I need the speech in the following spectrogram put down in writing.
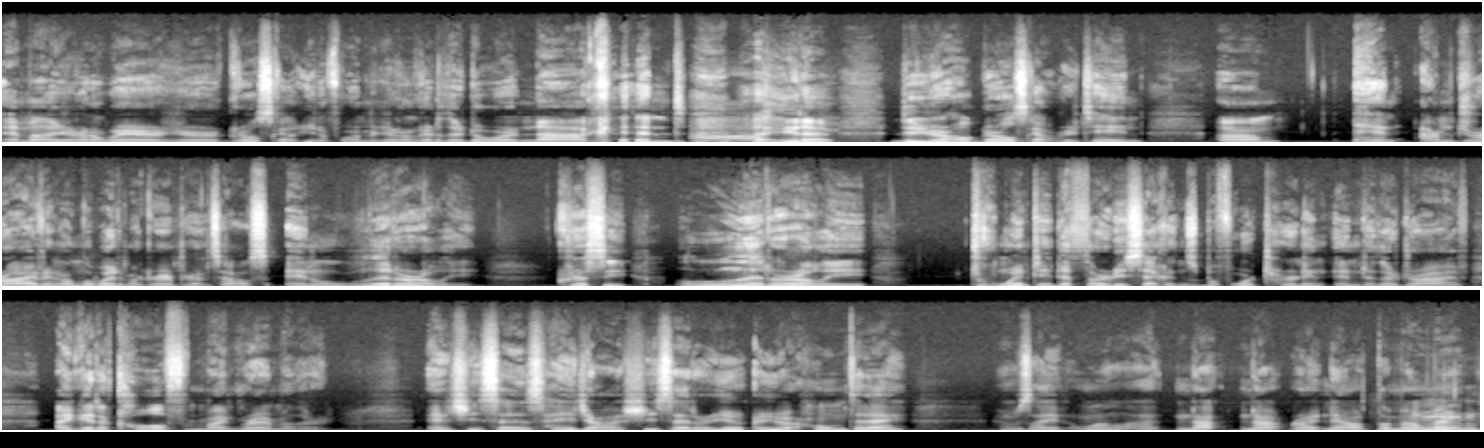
Emma, you're gonna wear your Girl Scout uniform, and you're gonna go to their door and knock, and Aw. you know, do your whole Girl Scout routine. Um, and I'm driving on the way to my grandparents' house, and literally, Chrissy, literally 20 to 30 seconds before turning into their drive, I get a call from my grandmother. And she says, "Hey Josh," she said, "Are you are you at home today?" I was like, "Well, uh, not not right now at the moment."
